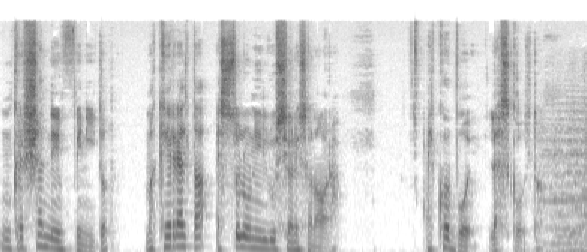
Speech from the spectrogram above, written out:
un crescendo infinito, ma che in realtà è solo un'illusione sonora. Ecco a voi l'ascolto.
